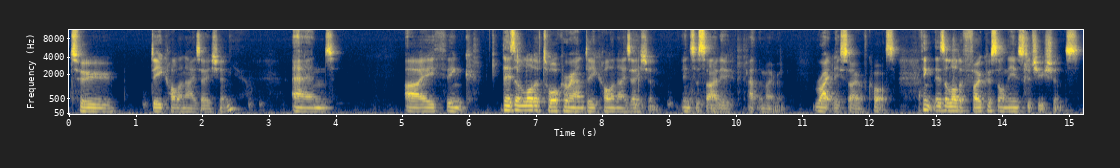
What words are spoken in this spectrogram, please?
to decolonization and I think there's a lot of talk around decolonization in society at the moment, rightly so, of course. I think there's a lot of focus on the institutions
